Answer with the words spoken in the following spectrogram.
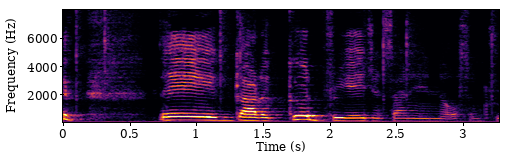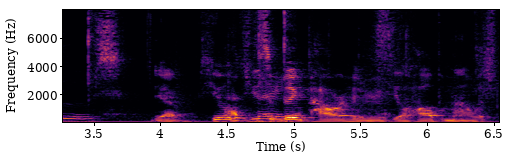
they got a good free agent signing in Nelson Cruz. Yeah, he'll, he's a big good. power hitter. He'll help him out with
